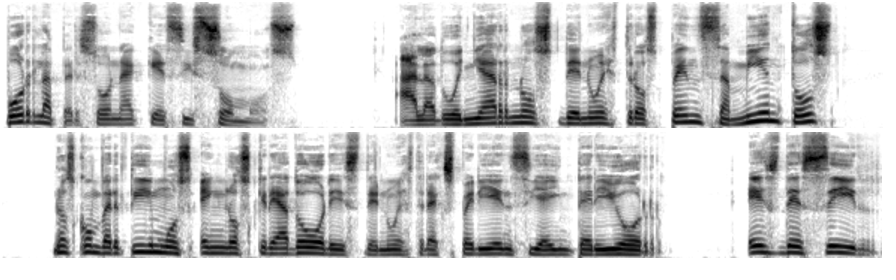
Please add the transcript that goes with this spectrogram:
por la persona que sí somos. Al adueñarnos de nuestros pensamientos, nos convertimos en los creadores de nuestra experiencia interior es decir,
